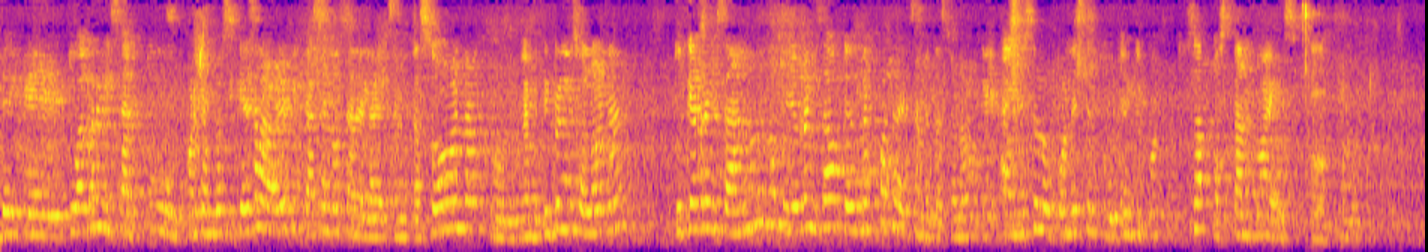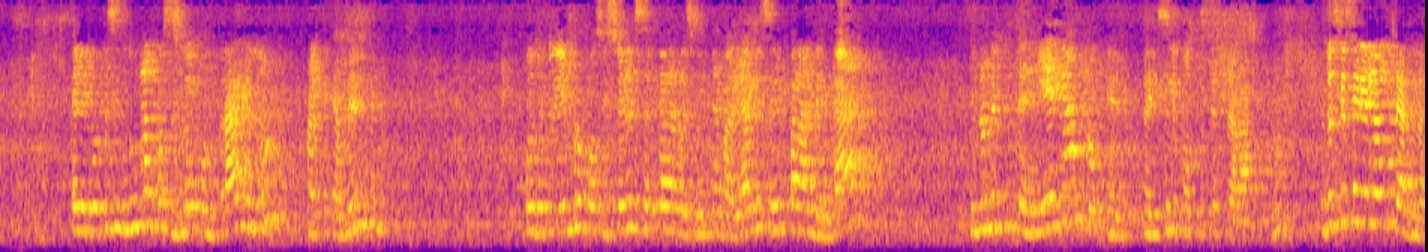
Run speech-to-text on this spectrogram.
De que tú al revisar tu, por ejemplo, si quieres evaluar eficacia, no sé, de la dexametasona con la metilprednisolona, ¿Tú qué has revisado? No, no, pues yo he revisado que es mejor la dexametasona, ¿ok? Ahí eso lo pones en tu, en tu hipótesis, estás apostando a eso. El hipótesis nula, pues es lo contrario, ¿no? Prácticamente. Constituyen proposiciones acerca de la relación de variables, sirven para negar, simplemente te niegan lo que te dice la hipótesis de trabajo, ¿no? Entonces, ¿qué sería la alterna?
